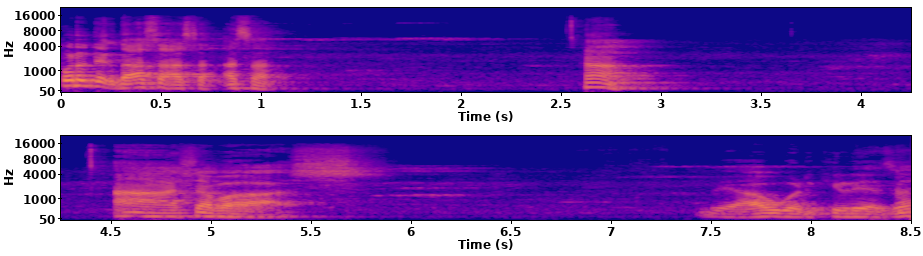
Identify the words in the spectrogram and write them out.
परत एकदा असा असा असा. हां. हां शाबास. बे अवघड किडे याचा.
